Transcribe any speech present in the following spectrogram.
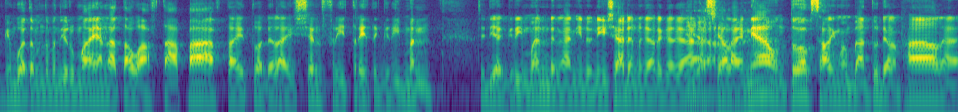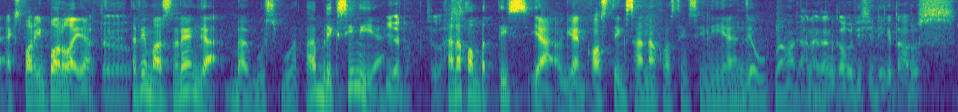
mungkin buat teman-teman di rumah yang nggak tahu AFTA apa, AFTA itu adalah Asian Free Trade Agreement. Jadi agreement dengan Indonesia dan negara-negara Iya. Asia lainnya untuk saling membantu dalam hal eh, ekspor impor lah ya. Betul. Tapi malah sebenarnya nggak bagus buat pabrik sini ya. Iya dong, jelas. Karena kompetisi, ya again costing sana, costing sini ya Iya. jauh banget. Karena kan kalau di sini kita harus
